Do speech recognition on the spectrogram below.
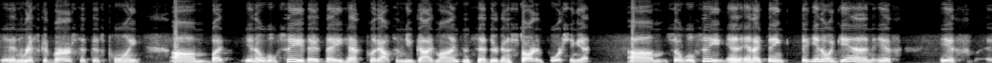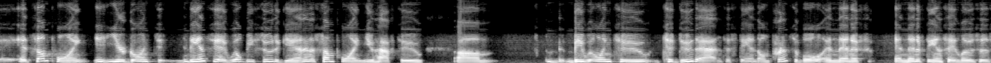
and risk averse at this point. Um, but you know, we'll see. They they have put out some new guidelines and said they're going to start enforcing it. Um, so we'll see. And, and I think you know, again, if if at some point you're going to the NCAA will be sued again, and at some point you have to um, be willing to to do that and to stand on principle. And then if and then if the NCAA loses,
